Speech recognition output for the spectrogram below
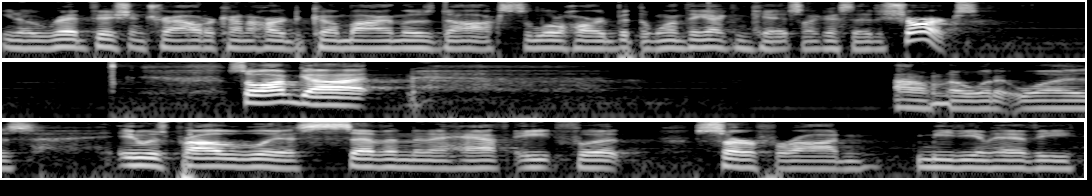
you know redfish and trout are kind of hard to come by on those docks. It's a little hard, but the one thing I can catch, like I said, is sharks. So I've got I don't know what it was. It was probably a seven and a half, eight foot surf rod, medium heavy.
